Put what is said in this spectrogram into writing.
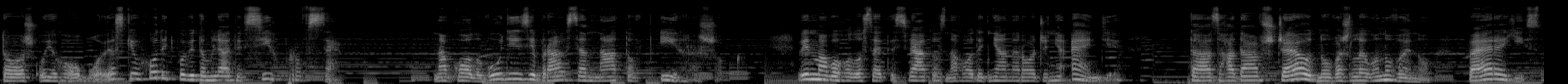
тож у його обов'язки входить повідомляти всіх про все. Навколо Вуді зібрався натовп іграшок. Він мав оголосити свято з нагоди дня народження Енді та згадав ще одну важливу новину переїзд.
